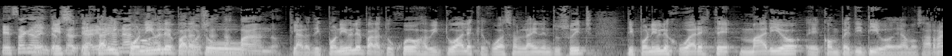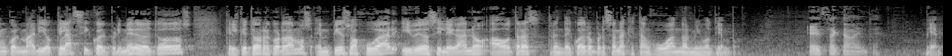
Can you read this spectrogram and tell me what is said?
Exactamente, eh, o sea, te está disponible para tu, estás pagando. claro, disponible para tus juegos habituales que jugás online en tu Switch. Disponible jugar este Mario eh, competitivo, digamos. Arranco el Mario clásico, el primero de todos, que el que todos recordamos. Empiezo a jugar y veo si le gano a otras 34 personas que están jugando al mismo tiempo. Exactamente. Bien.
